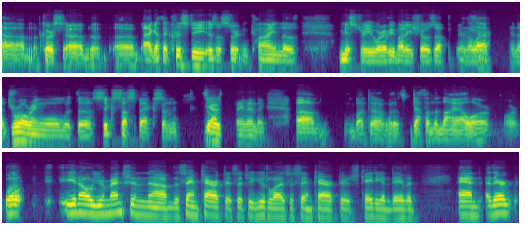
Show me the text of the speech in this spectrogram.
um, of course, um, uh, Agatha Christie is a certain kind of mystery where everybody shows up in the lab in a drawing room with the six suspects, and it's Yeah. always the same ending. But uh, whether it's Death on the Nile or or whatever. Well, you know, you mentioned um, the same characters that you utilize the same characters, Katie and David, and they're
